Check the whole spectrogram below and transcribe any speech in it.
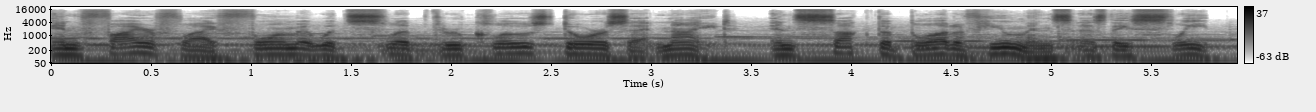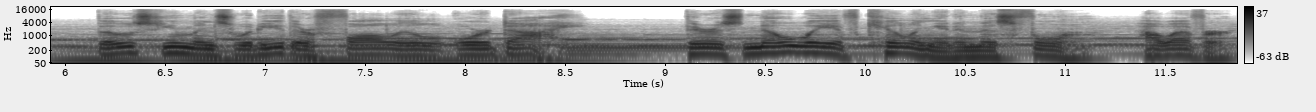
in firefly form it would slip through closed doors at night and suck the blood of humans as they sleep. Those humans would either fall ill or die. There is no way of killing it in this form, however,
